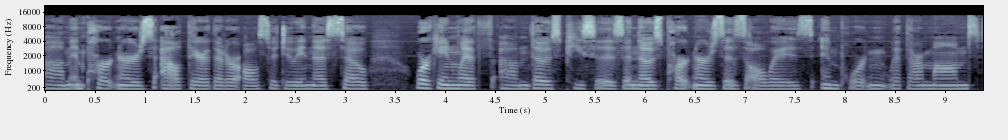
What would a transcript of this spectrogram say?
um, and partners out there that are also doing this. So working with um, those pieces and those partners is always important with our moms.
